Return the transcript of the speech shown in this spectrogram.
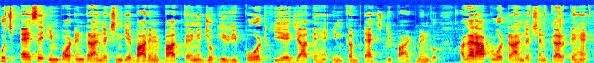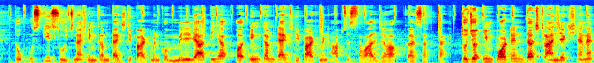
कुछ ऐसे इंपॉर्टेंट ट्रांजैक्शन के बारे में बात करेंगे जो कि रिपोर्ट किए जाते हैं इनकम टैक्स डिपार्टमेंट को। अगर आप वो ट्रांजैक्शन करते हैं तो उसकी सूचना इनकम टैक्स डिपार्टमेंट को मिल जाती है और इनकम टैक्स डिपार्टमेंट आपसे सवाल जवाब कर सकता है। तो जो इंपॉर्टेंट दस ट्रांजेक्शन है,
